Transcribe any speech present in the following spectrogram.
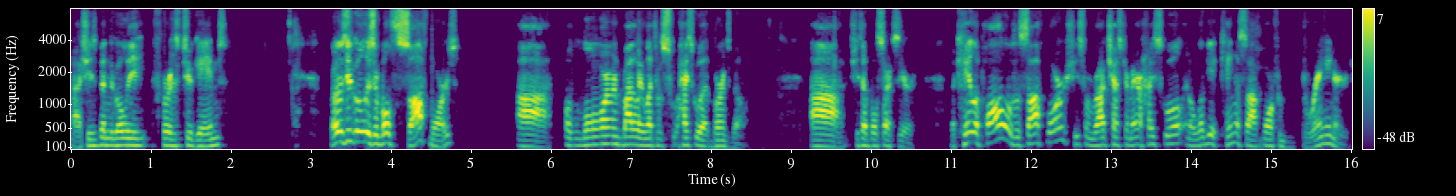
Uh, she's been the goalie first two games. Those two goalies are both sophomores. Uh, Lauren, by the way, went to high school at Burnsville. Uh, she's had both starts here. Makayla Pahl is a sophomore. She's from Rochester Mayo High School, and Olivia King, a sophomore from Brainerd.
